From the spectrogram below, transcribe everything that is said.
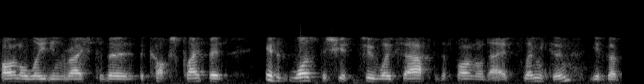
final lead-in race to the, the Cox Plate. But if it was to shift two weeks after the final day at Flemington, you've got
